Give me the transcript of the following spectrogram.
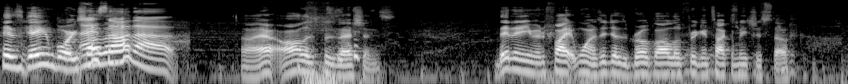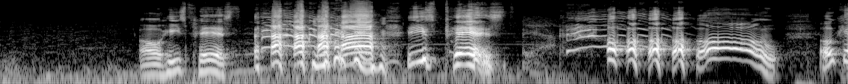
His Game Boy. Saw I that? saw that. Uh, all his possessions. they didn't even fight once. They just broke all the freaking Takemichi stuff. Oh, he's pissed. he's pissed. okay.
